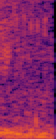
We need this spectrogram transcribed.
you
